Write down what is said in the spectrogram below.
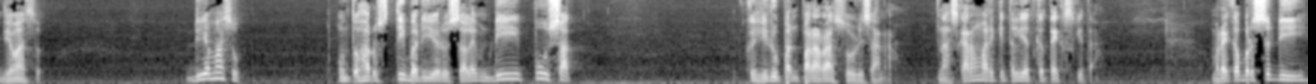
Dia masuk. Dia masuk. Untuk harus tiba di Yerusalem di pusat kehidupan para rasul di sana. Nah sekarang mari kita lihat ke teks kita. Mereka bersedih,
